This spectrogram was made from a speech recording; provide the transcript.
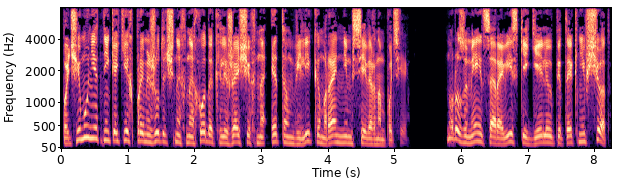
Почему нет никаких промежуточных находок, лежащих на этом великом раннем северном пути? Ну, разумеется, аравийский гелиопитек не в счет.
